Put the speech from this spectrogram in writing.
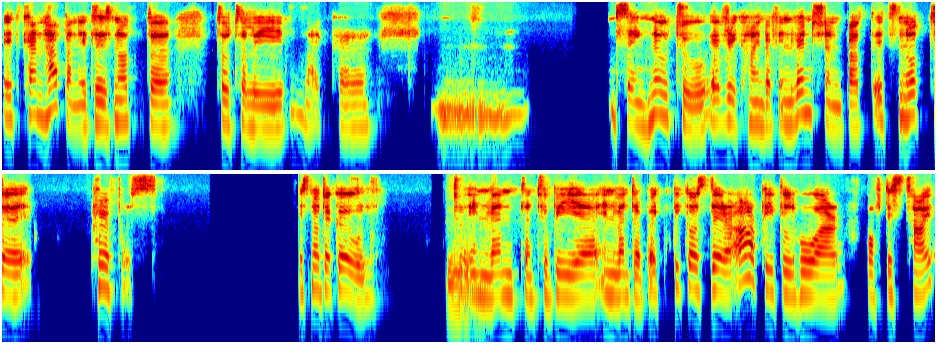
it can happen. It is not uh, totally like uh, mm, saying no to every kind of invention, but it's not a purpose. It's not a goal mm. to invent and to be an inventor, but because there are people who are of this type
